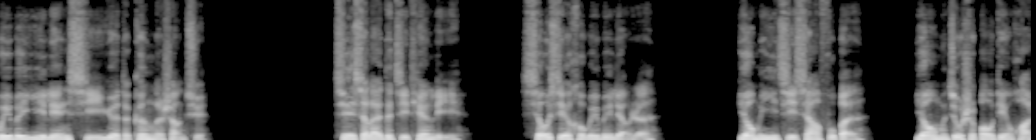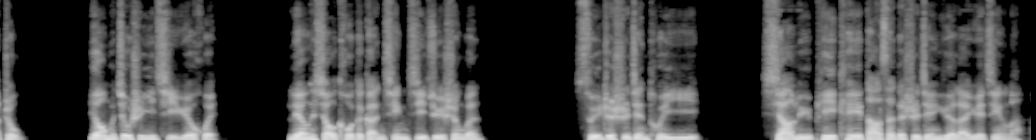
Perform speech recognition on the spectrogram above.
微微一脸喜悦的跟了上去。接下来的几天里，萧协和微微两人，要么一起下副本，要么就是煲电话粥，要么就是一起约会。两小口的感情急剧升温。随着时间推移，侠侣 PK 大赛的时间越来越近了。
